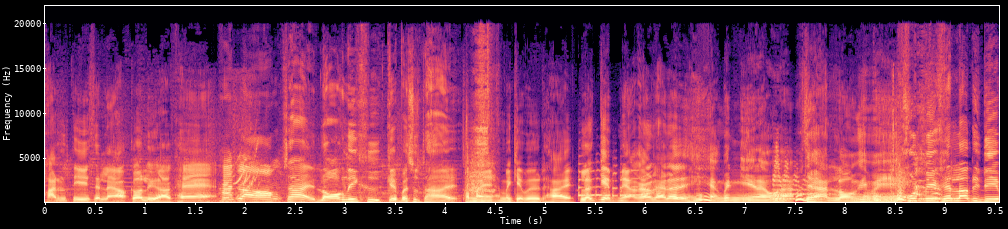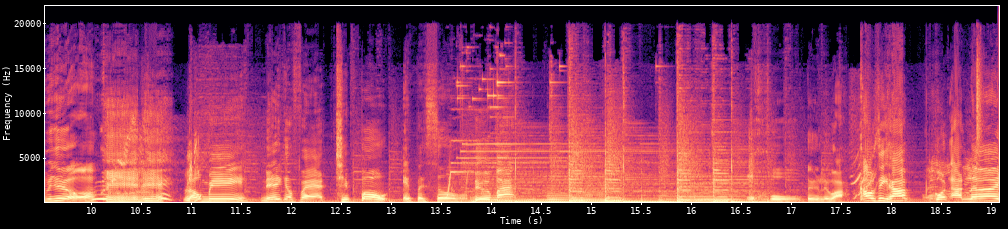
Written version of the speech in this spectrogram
พาร์ทดนตรีเสร็จแล้วก็เหลือแค่พาร์ทร้อง ใช่ ร้องนี่คือเก็บไว้สุดท้าย ทำไมทำไมเก็บไว้สุดท้าย แล้วเก็บเนี่ยครั้งสุดท้ายแล้วจะให้อย่างเป็นไงแล้วอะจะอ่านลองใช่ไหมคุณมีเคล็ดลับดีๆ ไม่ใช่เหรอ มีนี่เรามีเนสกาแฟทริปเปิลเอสเปรสโซ่ดื่มไหมโอ้โห ตื่นเลยว่ะ เอาสิครับ กดอัดเลย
